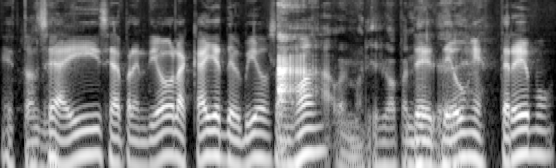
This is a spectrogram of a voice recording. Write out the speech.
Entonces ahí se aprendió las calles del viejo San Juan Ah, Ave María, yo aprendí desde eh, un extremo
